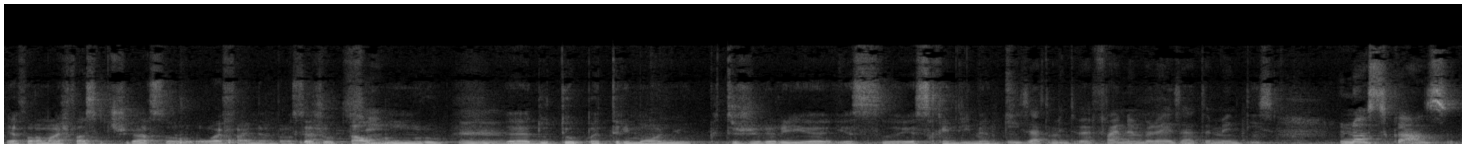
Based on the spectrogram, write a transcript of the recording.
é a forma mais fácil de chegar ao, ao FI number, ou seja, o tal Sim. número uhum. uh, do teu património que te geraria esse, esse rendimento. Exatamente, o FI number é exatamente isso. No nosso caso,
